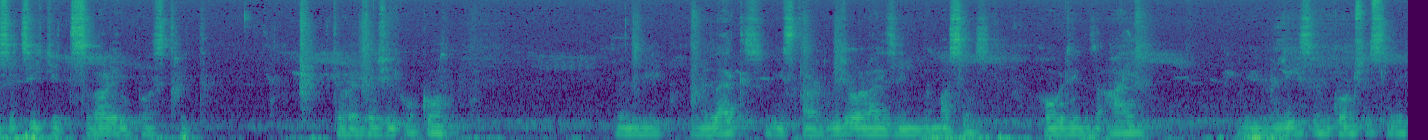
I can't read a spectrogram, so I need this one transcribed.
se cítit svaly uprostřed které drží oko. When we relax, we start visualizing the muscles holding the eye. We release them consciously.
